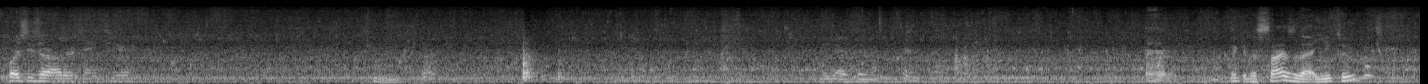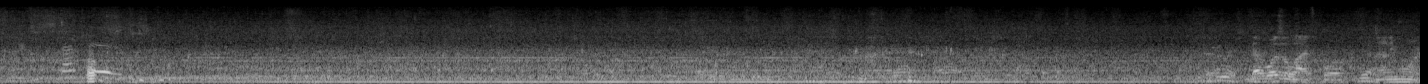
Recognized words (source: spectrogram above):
Of course, these are other tanks here. What you guys doing? Look at the size of that YouTube. Oh. That was a live coral. Yeah. Not anymore.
